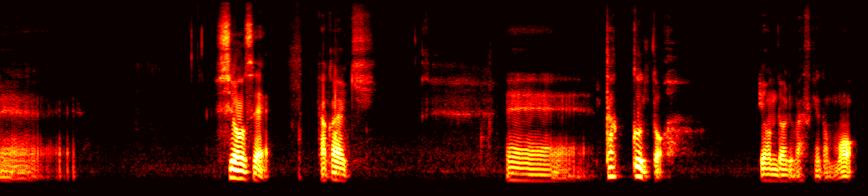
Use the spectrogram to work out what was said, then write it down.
えー、塩瀬隆之、えー、たっくんと呼んでおりますけども、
